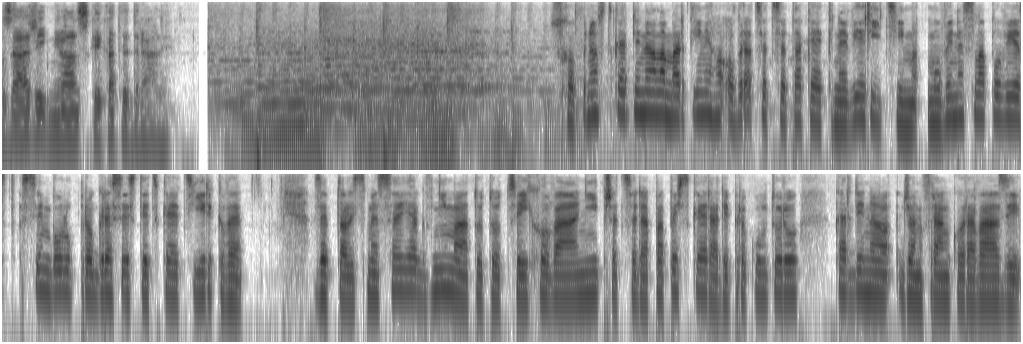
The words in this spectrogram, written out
září v Milánské katedrále. Schopnost kardinála Martínyho obracet se také k nevěřícím mu vynesla pověst symbolu progresistické církve, Zeptali jsme se, jak vnímá toto cejchování předseda Papežské rady pro kulturu kardinál Gianfranco Ravasi.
